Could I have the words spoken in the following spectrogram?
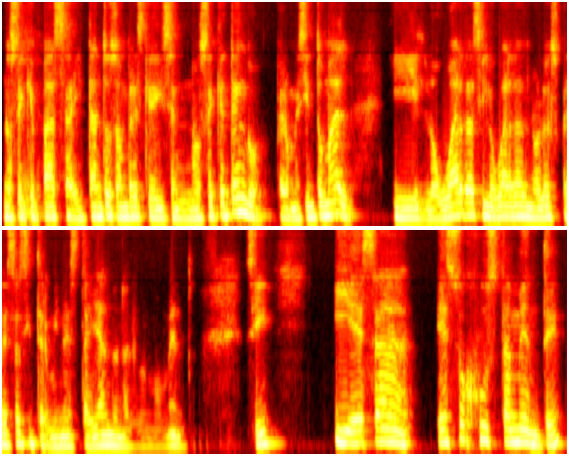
no sé qué pasa. Y tantos hombres que dicen, no sé qué tengo, pero me siento mal y lo guardas y lo guardas, no lo expresas y termina estallando en algún momento. Sí. Y esa, eso justamente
